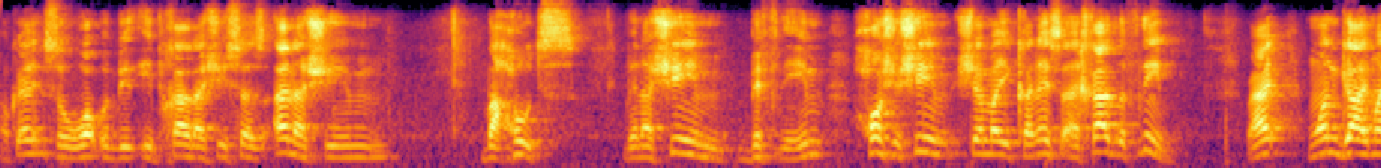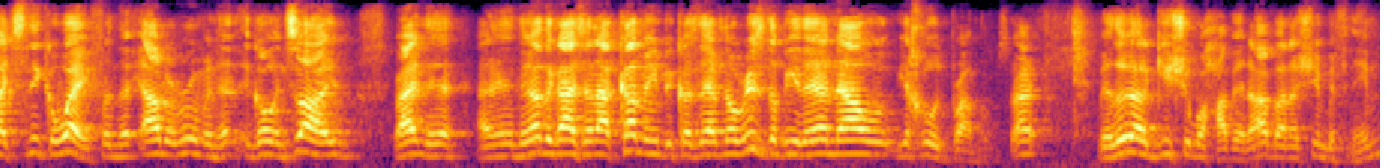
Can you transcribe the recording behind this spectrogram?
Okay, so what would be Ibchad Rashi says, Anashim Bahutz. ונשים בפנים, חוששים שמא ייכנס האחד לפנים. Right? One guy might sneak away from the outer room and go inside, right? And the other guys are not coming because they have no reason to be there. Now, yichud problems, right? ולא ירגישו בו חברה ואנשים בפנים,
